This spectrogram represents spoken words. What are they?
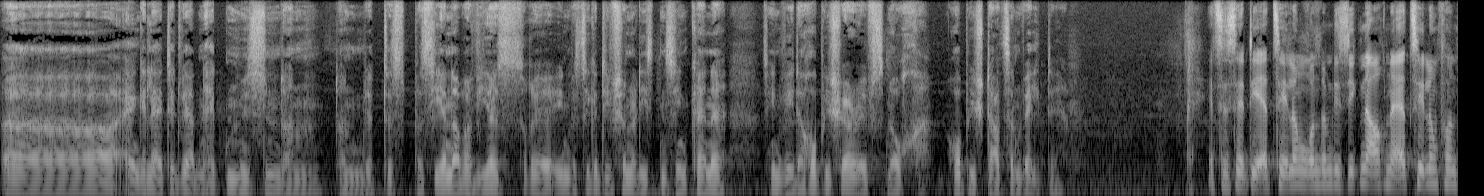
äh, eingeleitet werden hätten müssen, dann, dann wird das passieren. Aber wir als Investigativjournalisten sind keine, sind weder Hobby-Sheriffs noch Hobby-Staatsanwälte. Jetzt ist ja die Erzählung rund um die Signa auch eine Erzählung von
